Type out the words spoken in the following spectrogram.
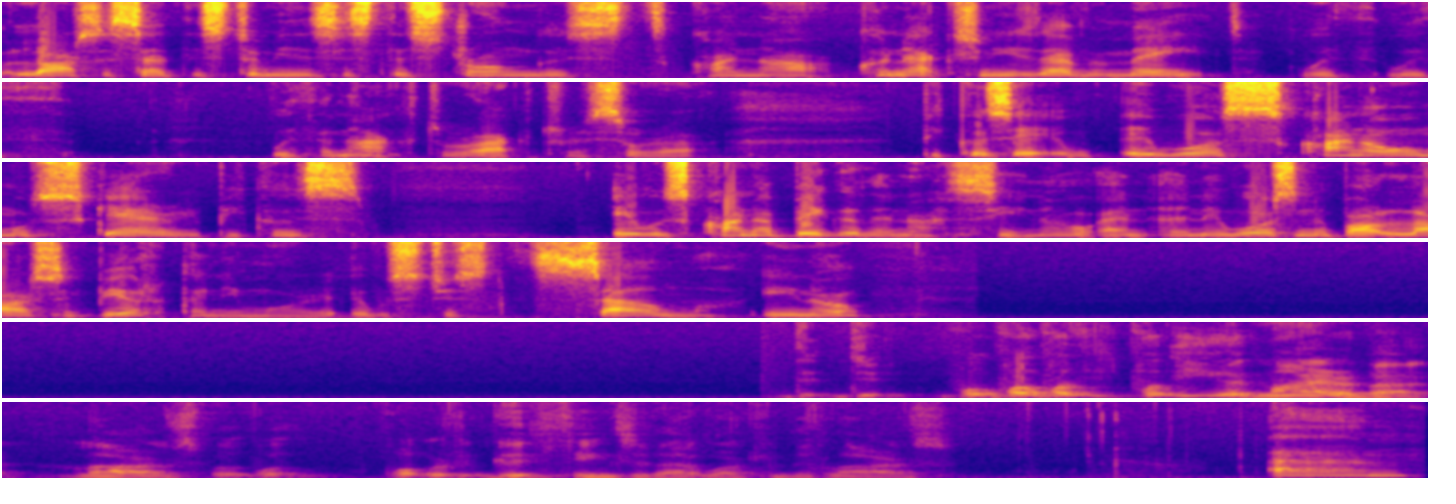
Lars has said this to me. This is the strongest kind of connection he's ever made with with with an actor or actress, or a, because it it was kind of almost scary because it was kind of bigger than us, you know, and and it wasn't about Lars and Björk anymore. It was just Selma, you know. what, what, what, do you admire about Lars? What, what, what were the good things about working with Lars? Um,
